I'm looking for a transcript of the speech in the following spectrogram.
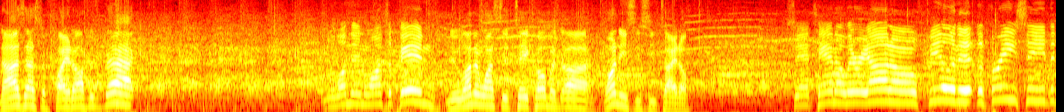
Nas has to fight off his back. New London wants a pin. New London wants to take home a uh, one ECC title. Santana Liriano feeling it. The three seed, the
